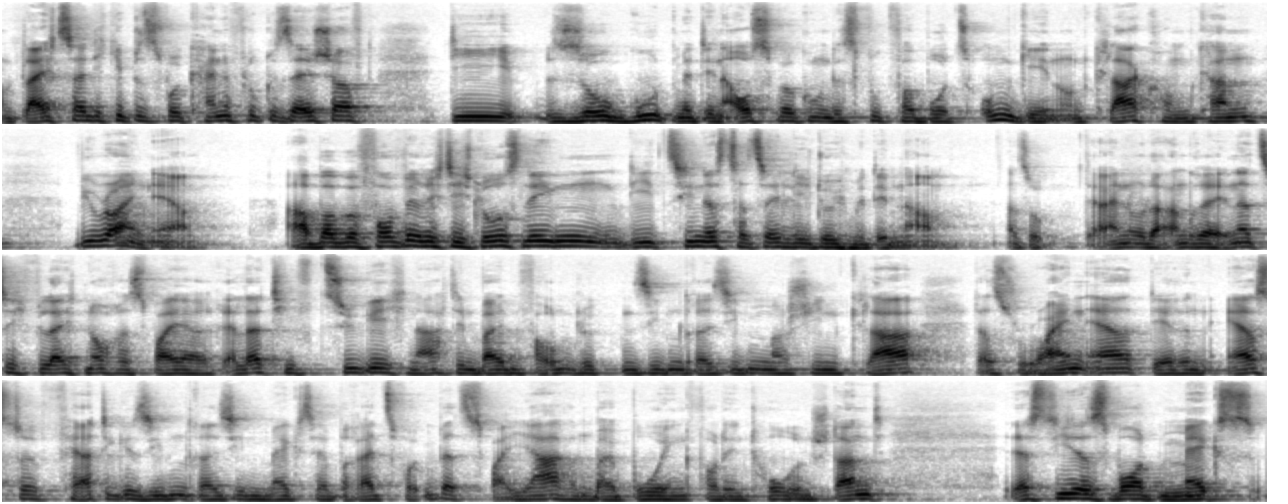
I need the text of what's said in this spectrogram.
Und gleichzeitig gibt es wohl keine Fluggesellschaft, die so gut mit den Auswirkungen des Flugverbots umgehen und klarkommen kann wie Ryanair. Aber bevor wir richtig loslegen, die ziehen das tatsächlich durch mit dem Namen. Also der eine oder andere erinnert sich vielleicht noch, es war ja relativ zügig nach den beiden verunglückten 737-Maschinen klar, dass Ryanair, deren erste fertige 737 MAX ja bereits vor über zwei Jahren bei Boeing vor den Toren stand, dass die das Wort MAX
